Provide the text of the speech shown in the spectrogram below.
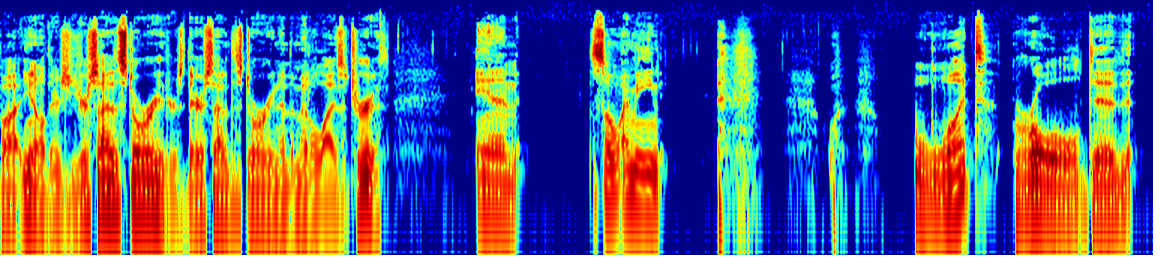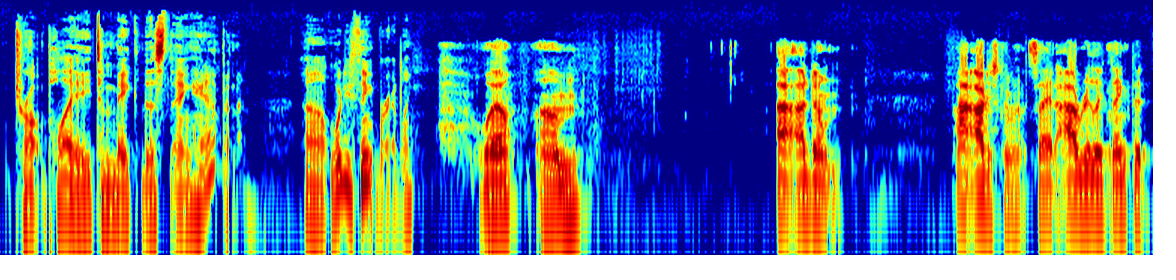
But you know, there's your side of the story, there's their side of the story, and in the middle lies the truth. And so, I mean, what role did Trump play to make this thing happen? Uh, what do you think, Bradley? Well, um, I, I don't I, I just come out and say it. I really think that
